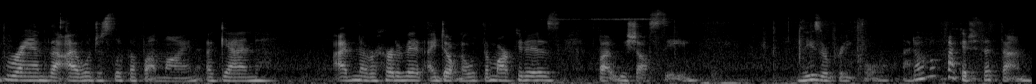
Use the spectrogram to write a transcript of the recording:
brand that I will just look up online. Again, I've never heard of it. I don't know what the market is, but we shall see. These are pretty cool. I don't know if I could fit them.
